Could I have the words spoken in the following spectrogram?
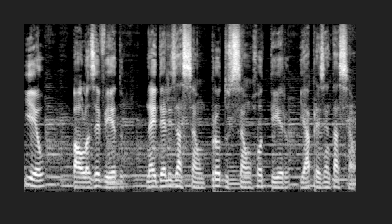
e eu, Paulo Azevedo, na idealização, produção, roteiro e apresentação.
